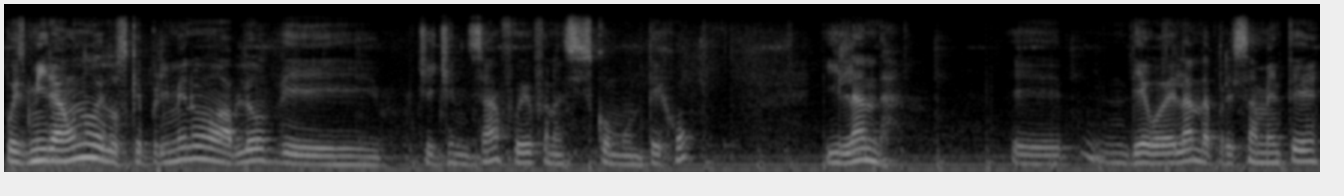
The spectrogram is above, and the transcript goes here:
Pues mira, uno de los que primero habló de Chichen fue Francisco Montejo y Landa, eh, Diego de Landa, precisamente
